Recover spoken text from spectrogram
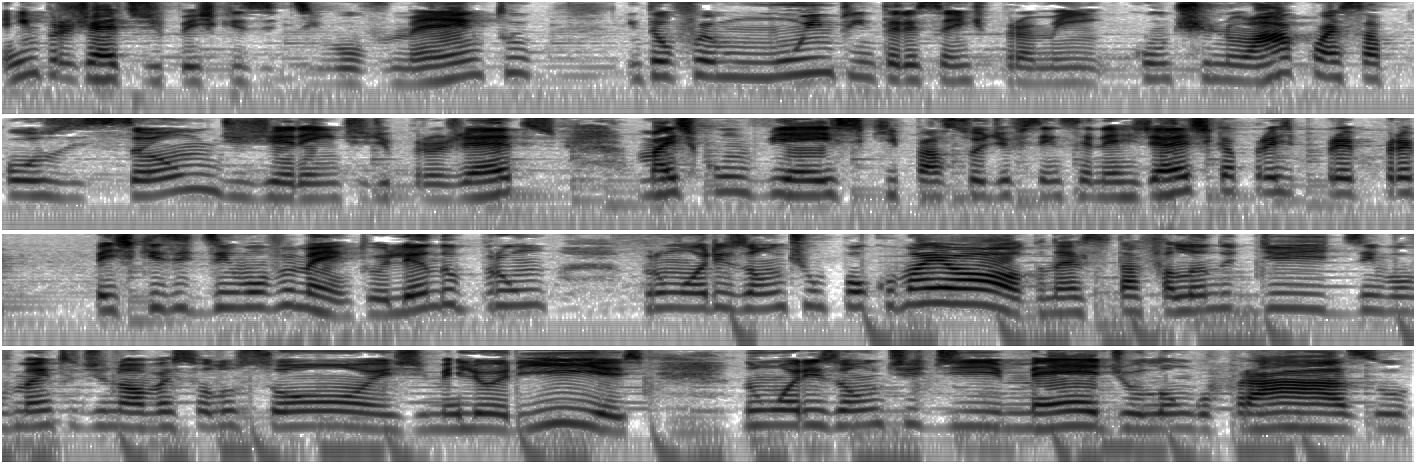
em projetos de pesquisa e desenvolvimento. Então foi muito interessante para mim continuar com essa posição de gerente de projetos, mas com viés que passou de eficiência energética para pesquisa e desenvolvimento, olhando para um, um horizonte um pouco maior, né? Você está falando de desenvolvimento de novas soluções, de melhorias, num horizonte de médio, longo prazo,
